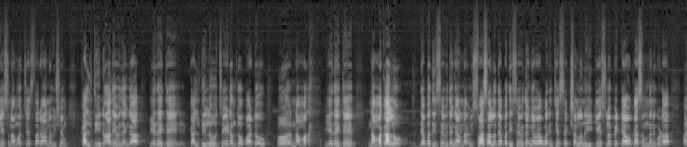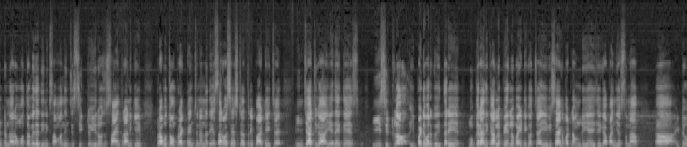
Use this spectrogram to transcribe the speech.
కేసు నమోదు చేస్తారో అన్న విషయం కల్తీను. అదేవిధంగా ఏదైతే కల్తీలు చేయడంతో పాటు నమ్మ ఏదైతే నమ్మకాలను దెబ్బతీసే విధంగా విశ్వాసాలను దెబ్బతీసే విధంగా వ్యవహరించే సెక్షన్లను ఈ కేసులో పెట్టే అవకాశం ఉందని కూడా అంటున్నారు. మొత్తం మీద దీనికి సంబంధించి సిట్టు ఈరోజు సాయంత్రానికి ప్రభుత్వం ప్రకటించనున్నది. సర్వశ్రేష్ఠ త్రిపాఠి ఇన్ఛార్జ్గా ఏదైతే ఈ సిట్లో ఇప్పటి వరకు ఇద్దరి ముగ్గురు అధికారుల పేర్లు బయటకు వచ్చాయి విశాఖపట్నం డిఐజీగా పనిచేస్తున్న ఇటు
